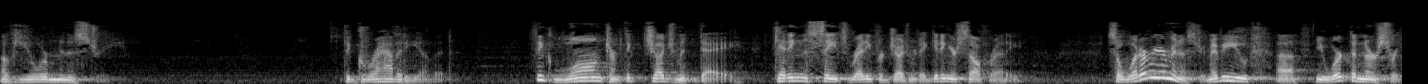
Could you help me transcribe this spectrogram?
of your ministry the gravity of it. Think long term. Think judgment day. Getting the saints ready for judgment day. Getting yourself ready. So whatever your ministry, maybe you, uh, you work the nursery.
